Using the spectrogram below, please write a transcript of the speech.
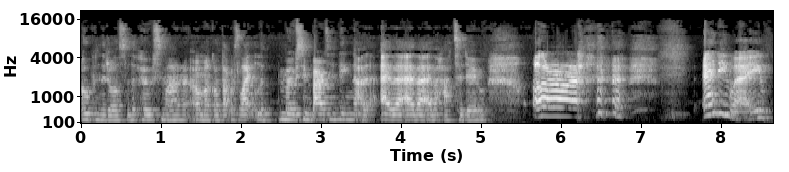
open the doors for the postman. Oh my god, that was like the most embarrassing thing that I've ever, ever, ever had to do. Uh, anyway,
